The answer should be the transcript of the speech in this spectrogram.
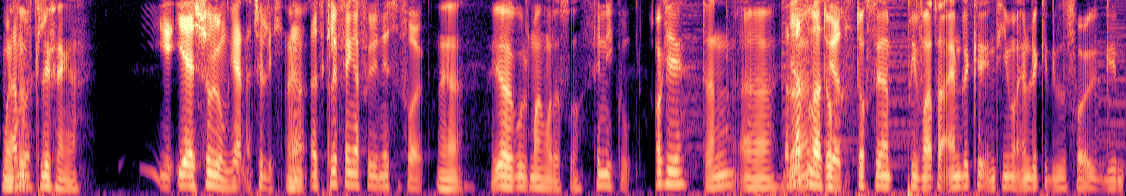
Du meinst als Cliffhanger. Ja, ja, Entschuldigung, ja, natürlich. Ja. Ja. Als Cliffhanger für die nächste Folge. Ja. Ja, gut, machen wir das so. Finde ich gut. Okay, dann, äh, dann lassen wir's doch, jetzt. Doch sehr private Einblicke, intime Einblicke diese Folge gegeben.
